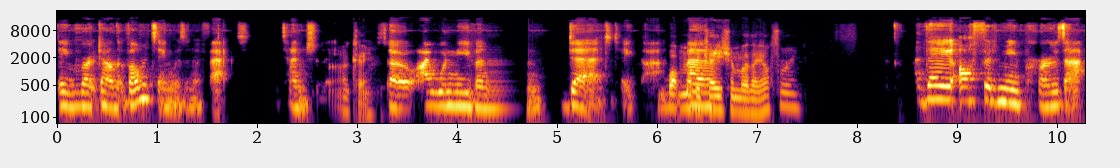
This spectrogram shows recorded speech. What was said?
they wrote down that vomiting was an effect potentially. Okay. So I wouldn't even dare to take that. What medication were they offering? They offered me Prozac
